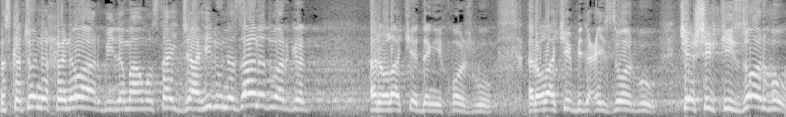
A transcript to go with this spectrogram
بەس کە تۆ نەخێنەوار بی لە مامۆستای جاهیل و نەزانت وەرگرت ئەرۆڵا کێ دەنگی خۆش بوو ئەرۆڵا کێ بدعی زۆر بوو کێ شرکی زۆر بوو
